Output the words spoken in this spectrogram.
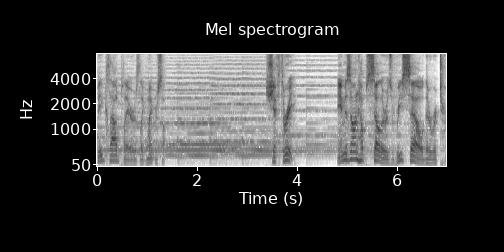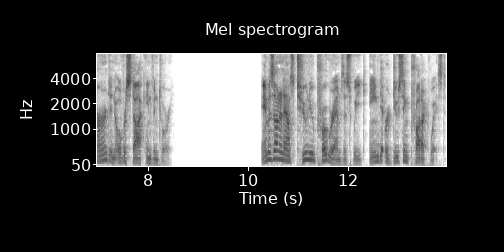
big cloud players like Microsoft. Shift 3 Amazon helps sellers resell their returned and overstock inventory. Amazon announced two new programs this week aimed at reducing product waste.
